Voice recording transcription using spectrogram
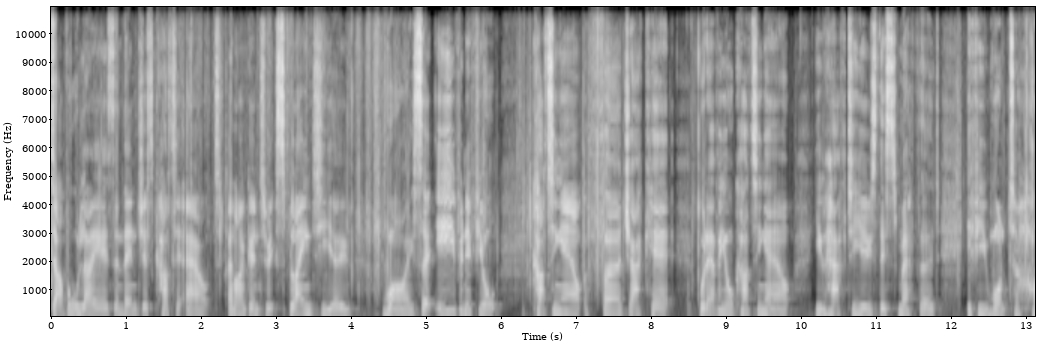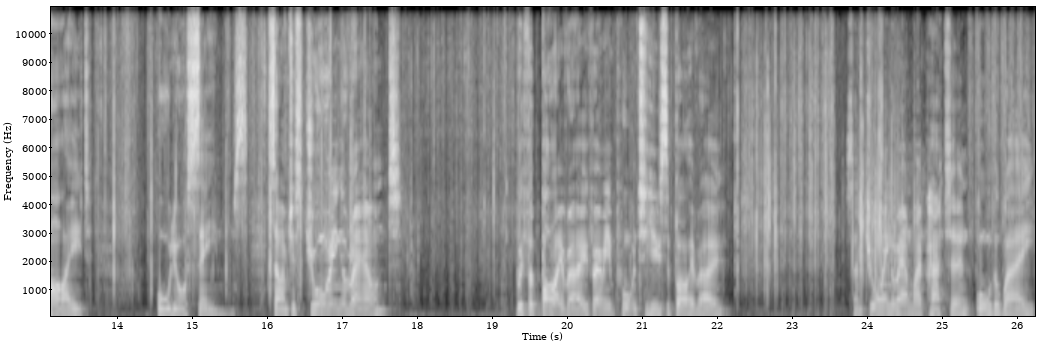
double layers and then just cut it out. And I'm going to explain to you why. So even if you're cutting out a fur jacket, whatever you're cutting out, you have to use this method if you want to hide all your seams. So I'm just drawing around with a biro, very important to use a biro. So I'm drawing around my pattern all the way.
